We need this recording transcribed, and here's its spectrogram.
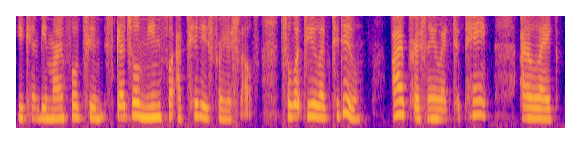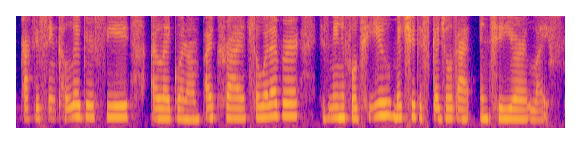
you can be mindful to schedule meaningful activities for yourself. So what do you like to do? I personally like to paint. I like practicing calligraphy. I like going on bike rides. So whatever is meaningful to you, make sure to schedule that into your life.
